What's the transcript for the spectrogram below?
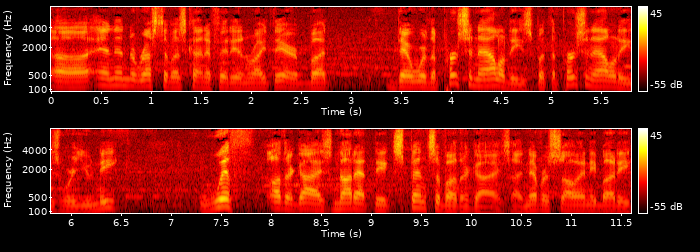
uh, and then the rest of us kind of fit in right there. But there were the personalities, but the personalities were unique with other guys, not at the expense of other guys. I never saw anybody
